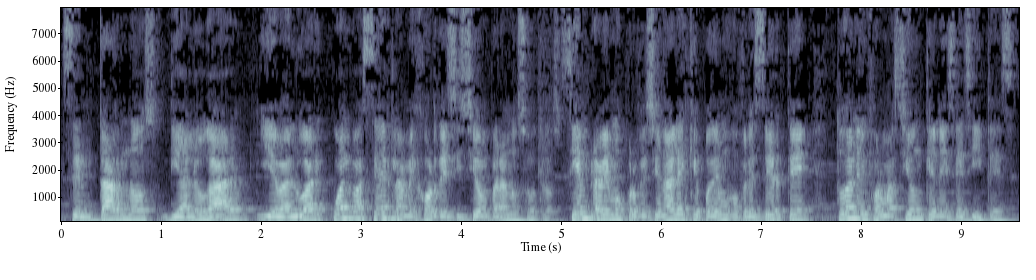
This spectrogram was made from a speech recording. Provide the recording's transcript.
sentarnos, dialogar y evaluar cuál va a ser la mejor decisión para nosotros. Siempre habemos profesionales que podemos ofrecerte toda la información que necesites.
